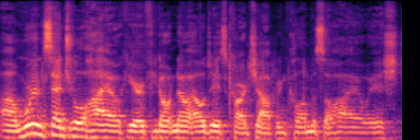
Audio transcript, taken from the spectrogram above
Um, we're in Central Ohio here. If you don't know, LJ's Card Shop in Columbus, Ohio ish.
